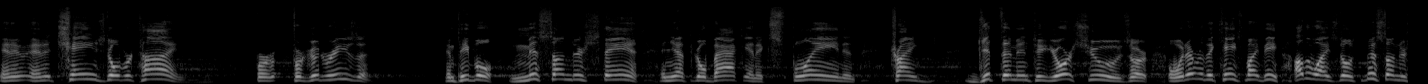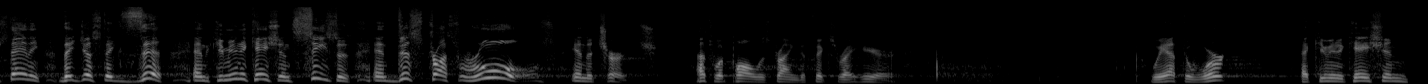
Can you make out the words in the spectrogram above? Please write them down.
and it, and it changed over time for, for good reason. And people misunderstand, and you have to go back and explain and try and get them into your shoes or, or, whatever the case might be. Otherwise, those misunderstandings, they just exist, and communication ceases, and distrust rules in the church. That's what Paul is trying to fix right here. We have to work at communication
